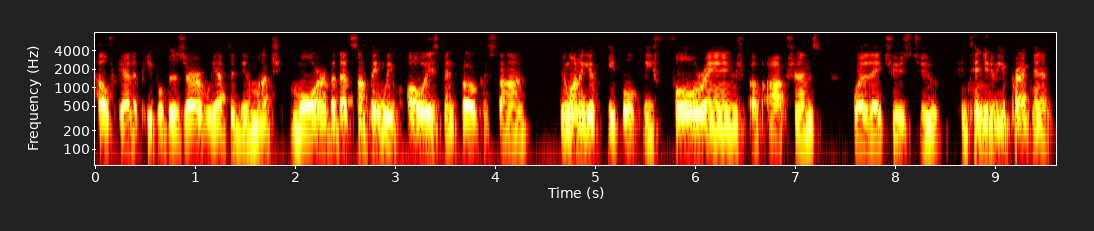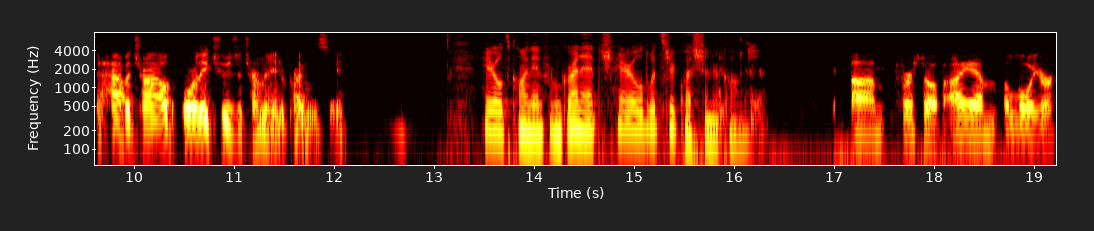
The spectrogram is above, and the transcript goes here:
health care that people deserve. We have to do much more, but that's something we've always been focused on. We want to give people the full range of options, whether they choose to continue to be pregnant, to have a child, or they choose to terminate a pregnancy. Harold's calling in from Greenwich. Harold, what's your question or comment? Um, first off, I am a lawyer.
